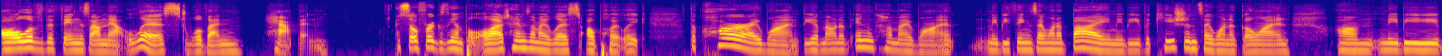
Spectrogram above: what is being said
all of the things on that list will then happen. So, for example, a lot of times on my list, I'll put like the car I want, the amount of income I want, maybe things I want to buy, maybe vacations I want to go on, um, maybe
